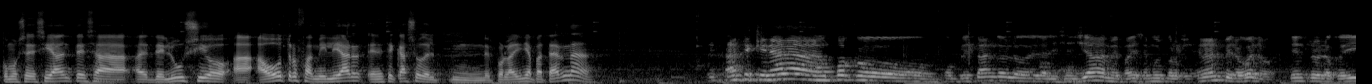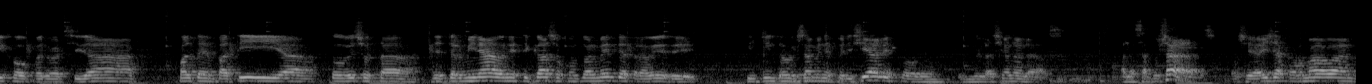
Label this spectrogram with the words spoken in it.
como se decía antes, de Lucio a, otro familiar, en este caso del, mm, por la línea paterna? Antes que nada, un poco completando lo de la licenciada, me parece muy profesional, pero bueno, dentro de lo que dijo, perversidad, falta de empatía, todo eso está determinado en este caso puntualmente a través de distintos exámenes periciales por, en relación a las, a las acusadas. O sea, ellas formaban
